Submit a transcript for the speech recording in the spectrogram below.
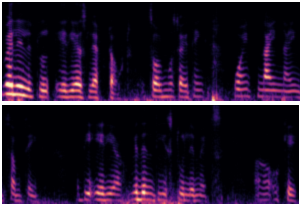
very little area is left out it is almost I think 0.99 something the area within these two limits. Uh, okay.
